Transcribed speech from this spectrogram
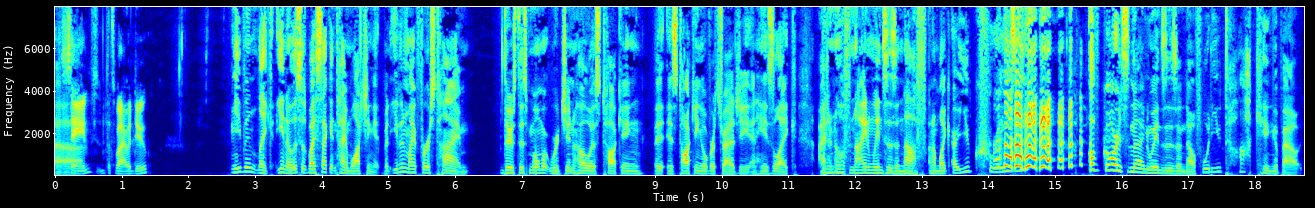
Uh, Same. That's what I would do. even like you know this is my second time watching it but even my first time there's this moment where jinho is talking is talking over strategy and he's like i don't know if nine wins is enough. And i'm like are you crazy? Of course nine wins is enough. What are you talking about?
